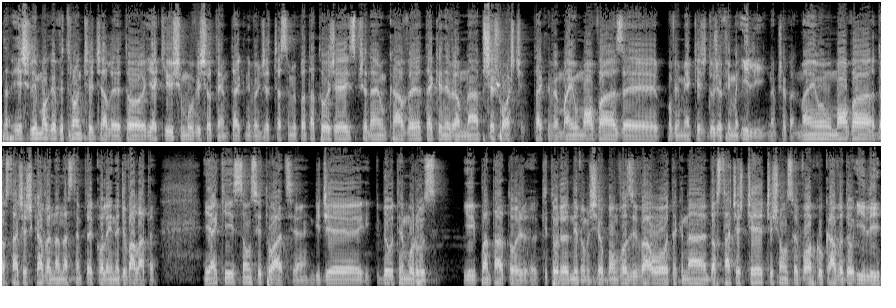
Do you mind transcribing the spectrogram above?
No, jeśli mogę wytrącić, ale to jak już mówisz o tym, tak, nie wiem, że czasami plantatorzy sprzedają kawę, takie, nie wiem, na przyszłości, tak, nie wiem, mają umowę z, powiem, jakieś duże firmy Ili na przykład, mają umowę dostarczyć kawę na następne kolejne dwa lata. Jakie są sytuacje, gdzie był ten mróz? I plantator, który, nie wiem, się obowiązywało tak na dostarczyć tysiące worków kawy do Ili,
